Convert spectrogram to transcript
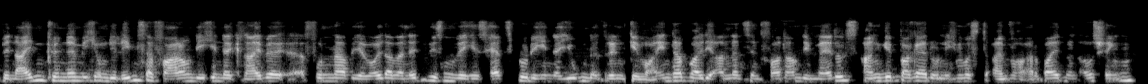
beneiden könnt ihr mich um die Lebenserfahrung, die ich in der Kneipe erfunden habe. Ihr wollt aber nicht wissen, welches Herzblut ich in der Jugend da drin geweint habe, weil die anderen sind fort, haben die Mädels angebaggert und ich musste einfach arbeiten und ausschenken.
